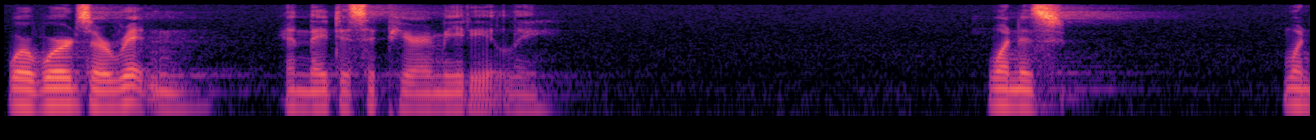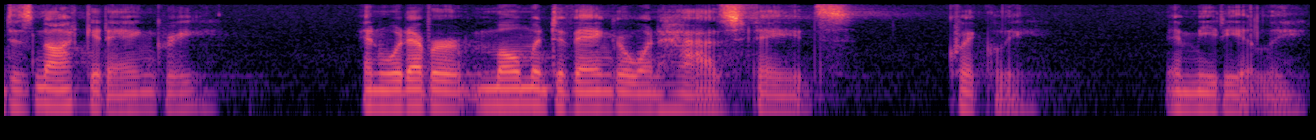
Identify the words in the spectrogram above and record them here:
where words are written and they disappear immediately. One, is, one does not get angry, and whatever moment of anger one has fades quickly, immediately.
